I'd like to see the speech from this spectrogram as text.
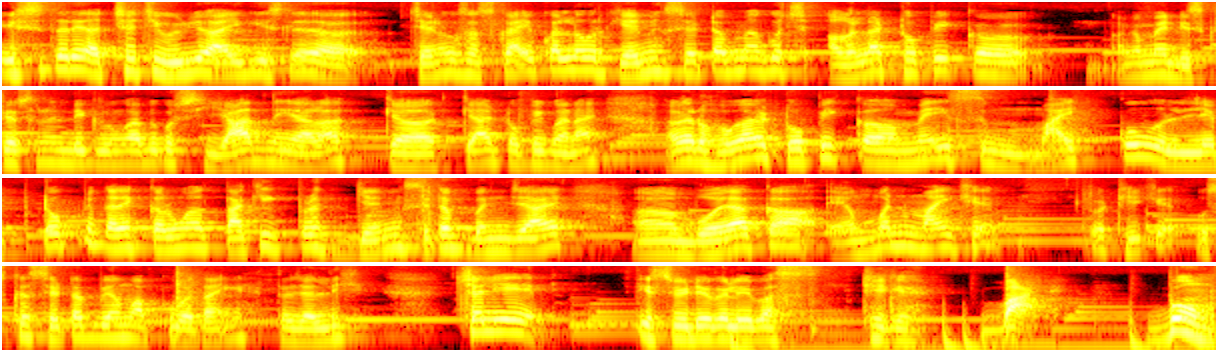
इसी तरह अच्छी अच्छी वीडियो आएगी। इसलिए चैनल को सब्सक्राइब कर लो और गेमिंग सेटअप में कुछ अगला टॉपिक अगर मैं डिस्क्रिप्शन में लिख दूँगा, अभी कुछ याद नहीं आ रहा क्या क्या टॉपिक बनाए अगर होगा टॉपिक मैं इस माइक को लैपटॉप में कनेक्ट करूँगा ताकि पूरा गेमिंग सेटअप बन जाए। बोया का एम वन माइक है तो ठीक है, उसका सेटअप भी हम आपको बताएँगे तो जल्दी। चलिए, इस वीडियो के लिए बस, ठीक है बाय बूम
